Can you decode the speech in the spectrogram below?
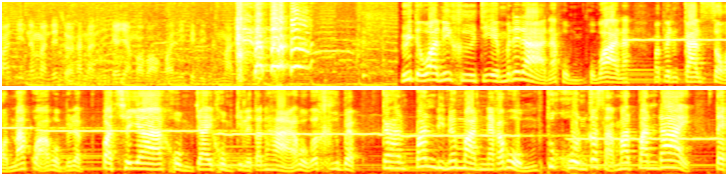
ปั้นดินน้ำมันได้สวยขนาดนี้ก็อย่ามาบอกว่านี่คือดินน้ำมัน ฮ้ยแต่ว่านี่คือ GM ไม่ได้ด่านะผมผมว่านะมันเป็นการสอนมากกว่าผมเป็นแบบปรัชญาข่มใจข่มกิเลสตัณหาครับผมก็คือแบบการปั้นดินน้ำมันนะครับผมทุกคนก็สามารถปั้นได้ แต่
